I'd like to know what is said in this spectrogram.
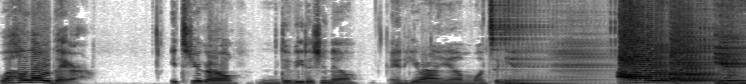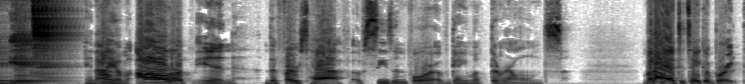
Well, hello there. It's your girl, Davita Chanel, and here I am once again. All up in it. And I am all up in the first half of season four of Game of Thrones. But I had to take a break.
